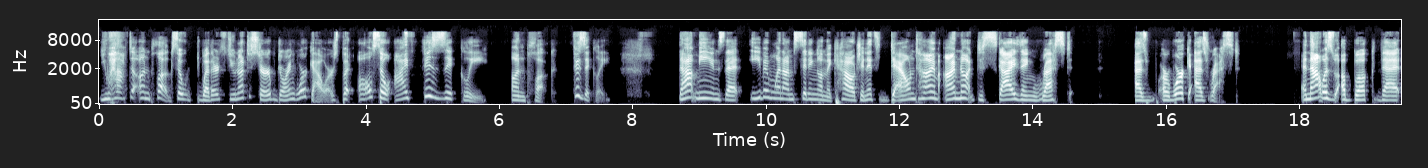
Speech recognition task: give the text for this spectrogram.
You have to unplug. So whether it's do not disturb during work hours, but also I physically unplug. Physically. That means that even when I'm sitting on the couch and it's downtime, I'm not disguising rest as or work as rest and that was a book that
